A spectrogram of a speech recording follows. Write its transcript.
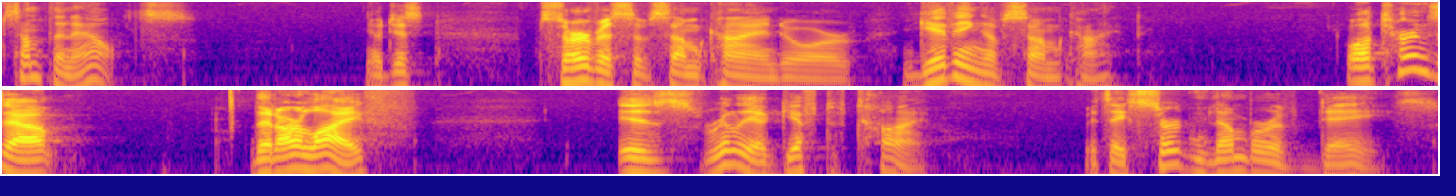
something else? You know, just service of some kind or giving of some kind. Well, it turns out that our life is really a gift of time. It's a certain number of days.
